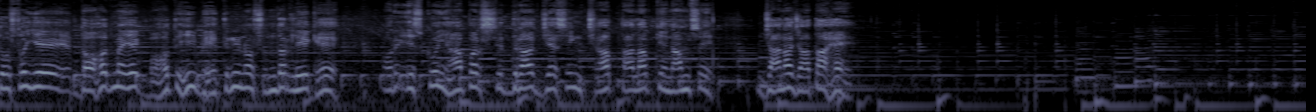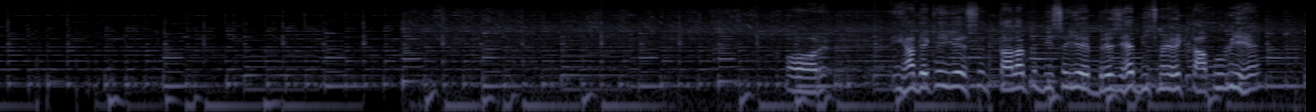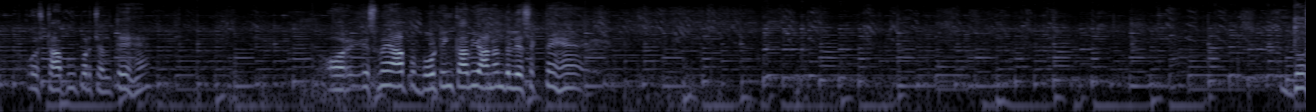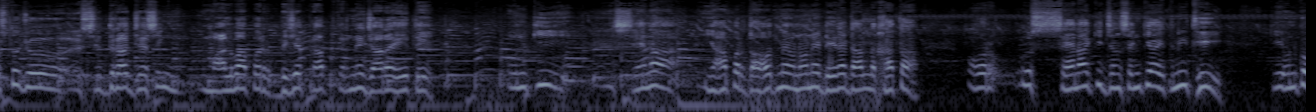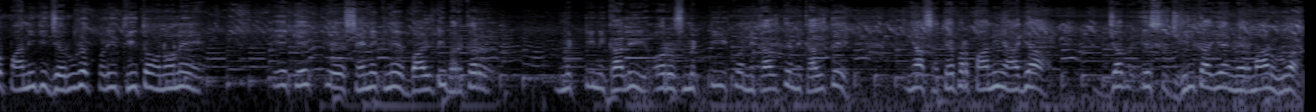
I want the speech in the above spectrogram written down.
दोस्तों, ये दोहद में एक बहुत ही बेहतरीन और सुंदर लेक है और इसको यहाँ पर सिद्धराज जयसिंह छाप तालाब के नाम से जाना जाता है। और यहाँ देखिए, ये तालाब के बीच से ये ब्रिज है, बीच में एक टापू भी है, उस टापू पर चलते हैं। और इसमें आप बोटिंग का भी आनंद ले सकते हैं। दोस्तों, जो सिद्धराज जयसिंह मालवा पर विजय प्राप्त करने जा रहे थे, उनकी सेना यहाँ पर दाहोद में उन्होंने डेरा डाल रखा था और उस सेना की जनसंख्या इतनी थी कि उनको पानी की ज़रूरत पड़ी थी तो उन्होंने एक एक सैनिक ने बाल्टी भरकर मिट्टी निकाली और उस मिट्टी को निकालते निकालते यहाँ सतह पर पानी आ गया, जब इस झील का यह निर्माण हुआ।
